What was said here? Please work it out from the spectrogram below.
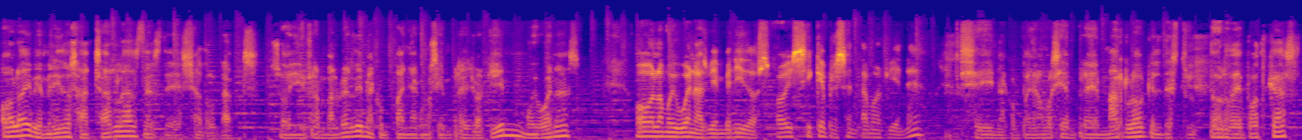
Hola y bienvenidos a charlas desde Shadowlands. Soy Fran Valverde y me acompaña como siempre Joaquín. Muy buenas. Hola, muy buenas, bienvenidos. Hoy sí que presentamos bien, ¿eh? Sí, me acompaña como siempre Marlock, el destructor de podcast.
